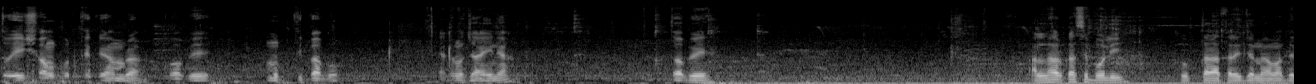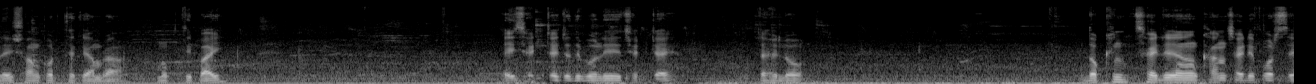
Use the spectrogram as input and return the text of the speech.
তো এই সংকট থেকে আমরা কবে মুক্তি পাব এখনও জানি না। তবে আল্লাহর কাছে বলি, খুব তাড়াতাড়ি যেন আমাদের এই সংকট থেকে আমরা মুক্তি পাই। এই সাইডটায় যদি বলি, এই সাইডটায় এটা হলো দক্ষিণ সাইডে, খান সাইডে পড়ছে,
